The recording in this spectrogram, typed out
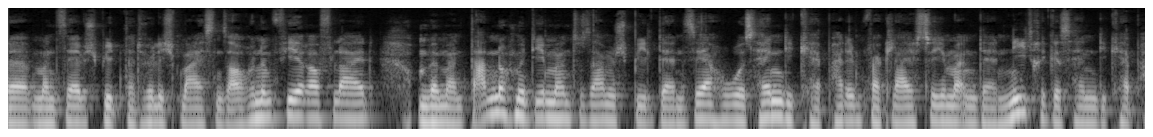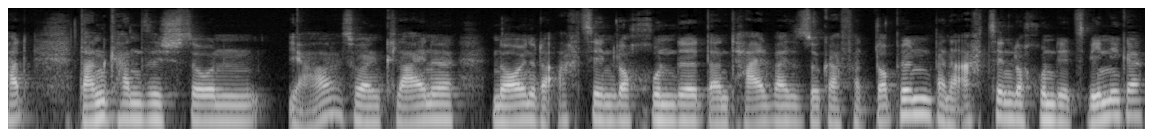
äh, man selbst spielt natürlich meistens auch in einem Vierer Flight und wenn man dann noch mit jemandem zusammenspielt, der ein sehr hohes Handicap hat im Vergleich zu jemandem, der ein niedriges Handicap hat, dann kann sich so ein ja, so eine kleine 9 oder 18 Loch Runde dann teilweise sogar verdoppeln. Bei einer 18 Loch Runde jetzt weniger,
